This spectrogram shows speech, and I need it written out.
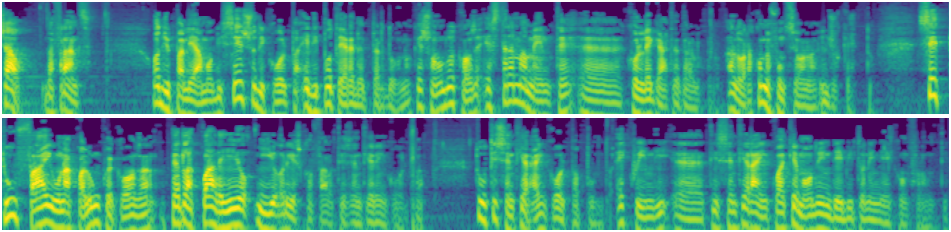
Ciao, da Franz. Oggi parliamo di senso di colpa e di potere del perdono, che sono due cose estremamente eh, collegate tra loro. Allora, come funziona il giochetto? Se tu fai una qualunque cosa per la quale io, io riesco a farti sentire in colpa, tu ti sentirai in colpa appunto e quindi eh, ti sentirai in qualche modo in debito nei miei confronti.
